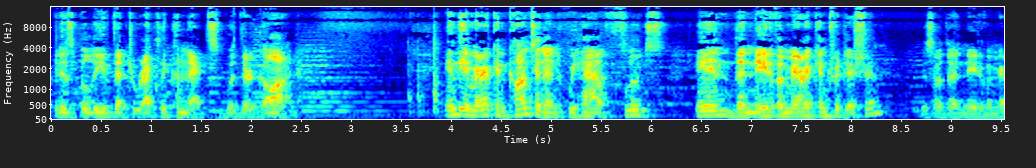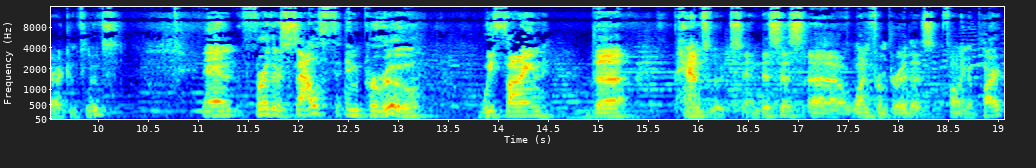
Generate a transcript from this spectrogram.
it is believed that directly connects with their God. In the American continent, we have flutes in the Native American tradition. These are the Native American flutes. And further south in Peru, we find the pan flutes. And this is uh, one from Peru that's falling apart.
